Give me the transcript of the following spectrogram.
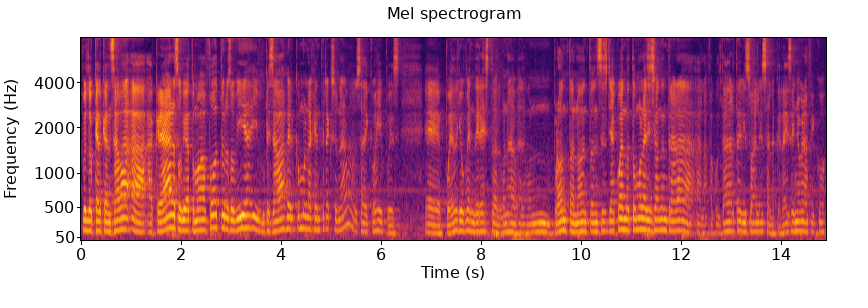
pues lo que alcanzaba a, crear, subía, tomaba fotos, lo subía y empezaba a ver cómo la gente reaccionaba, o sea, de que, oye, pues... Eh, puedo yo vender esto alguna, algún pronto, ¿no? Entonces ya cuando tomo la decisión de entrar a, la Facultad de Artes Visuales, a la carrera de diseño gráfico,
